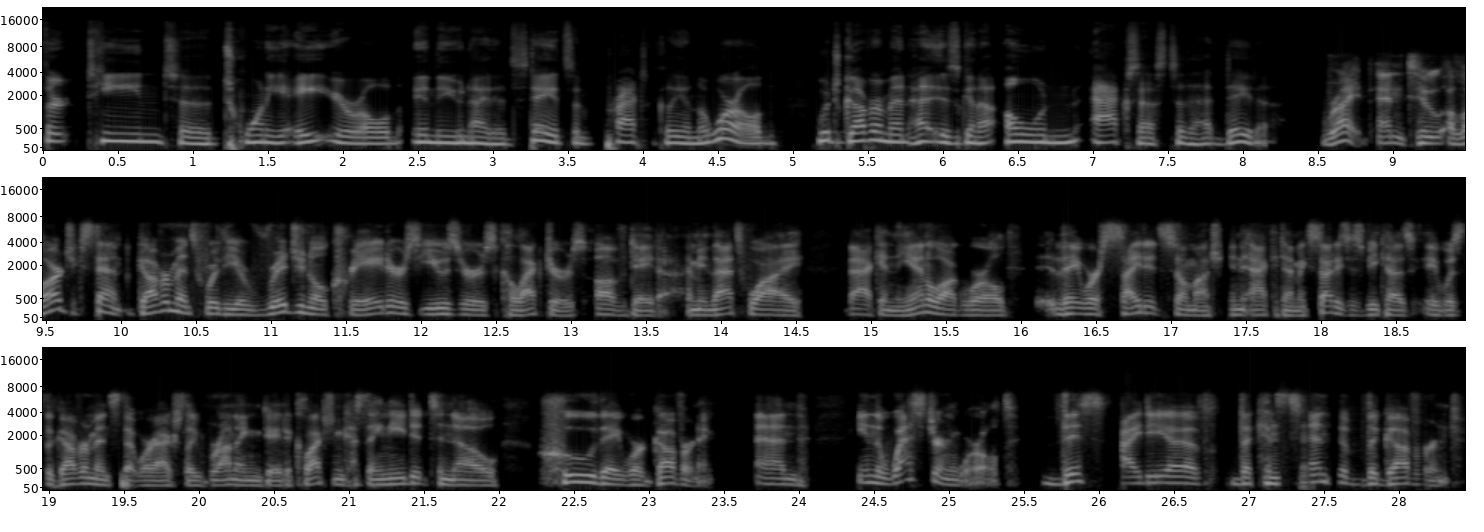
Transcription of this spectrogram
13 to 28 year old in the United States and practically in the world, which government is going to own access to that data. Right. And to a large extent, governments were the original creators, users, collectors of data. I mean, that's why back in the analog world, they were cited so much in academic studies is because it was the governments that were actually running data collection because they needed to know who they were governing. And in the Western world, this idea of the consent of the governed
